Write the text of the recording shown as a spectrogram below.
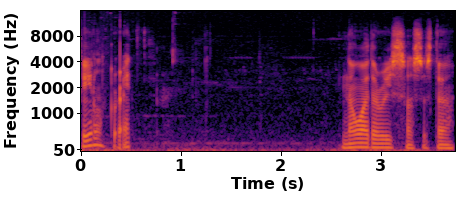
Steel, great. No other resources though.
